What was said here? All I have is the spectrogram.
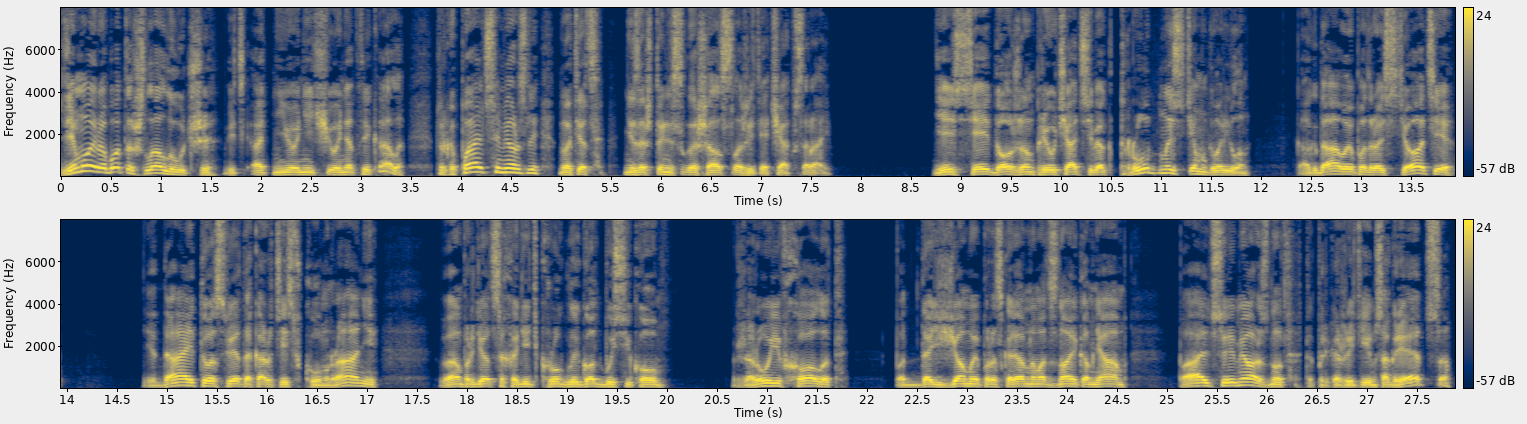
Зимой работа шла лучше, ведь от нее ничего не отвлекало, только пальцы мерзли, но отец ни за что не соглашался сложить очаг в сарай. «Есей должен приучать себя к трудностям», — говорил он. «Когда вы подрастете, и дай то свет окажетесь в Кумране, вам придется ходить круглый год босиком, в жару и в холод, под дождем и по раскаленным от зноя камням. Пальцы мерзнут, так прикажите им согреться».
